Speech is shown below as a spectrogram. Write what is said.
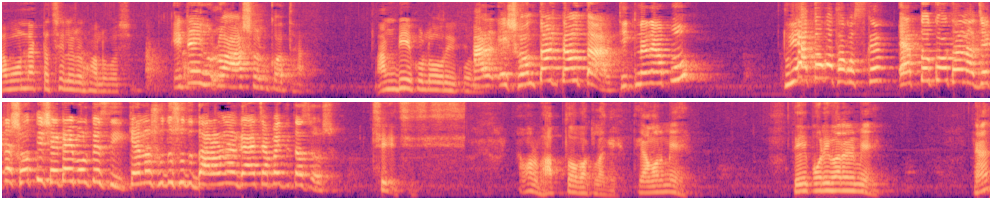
আমি অন্য একটা ছেলেরে ভালোবাসি। এটাই হলো আসল কথা। আমি বিয়ে করলে ওরই করব। আর এই সন্তানটাও তার ঠিক না রে আপু? তুই এত কথা কসকে এত কথা না যেটা সত্যি সেটাই বলতেছি। কেন শুধু শুধু দাঁড়ানোর গায়ে চাপাই দিতাছস? ছি ছি ছি ছি, ছি। আমার ভাবতে অবাক লাগে। তুই আমার মেয়ে? তুই এই পরিবারের মেয়ে? হ্যাঁ?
